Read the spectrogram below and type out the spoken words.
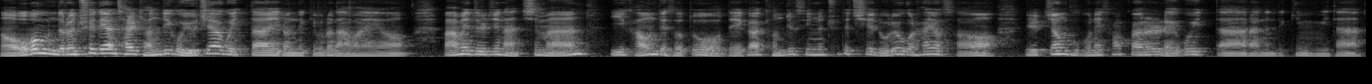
어, 5번 분들은 최대한 잘 견디고 유지하고 있다 이런 느낌으로 나와요. 마음에 들진 않지만 이 가운데서도 내가 견딜 수 있는 최대치의 노력을 하여서 일정 부분의 성과를 내고 있다라는 느낌입니다.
